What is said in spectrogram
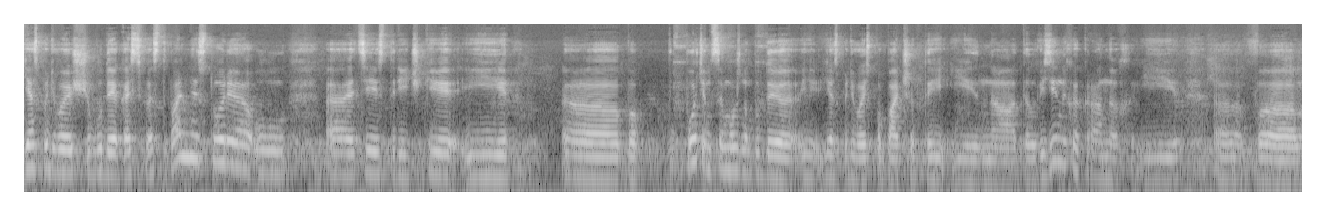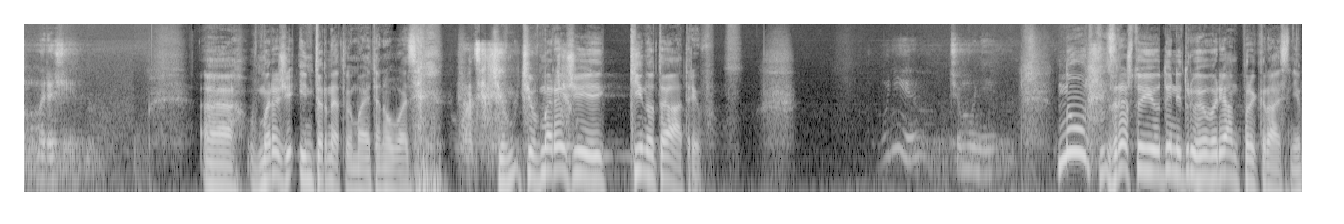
я сподіваюся, що буде якась фестивальна історія у е, цієї стрічки, і е, потім це можна буде, я сподіваюся, побачити і на телевізійних екранах, і в мережі. В мережі інтернет ви маєте на увазі? Чи в мережі кінотеатрів? Чому ні? Чому ні? Ну, зрештою, і один і другий варіант прекрасні.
